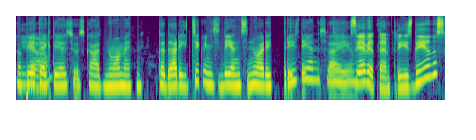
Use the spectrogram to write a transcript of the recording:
pieteikties Jā. uz kādu nometni. Tad arī cik viņas dienas norit trīs dienas vai? Sievietēm trīs dienas.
